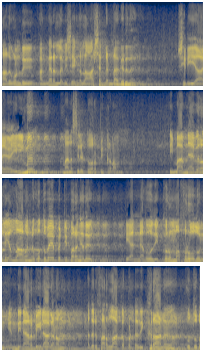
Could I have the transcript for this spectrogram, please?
അതുകൊണ്ട് അങ്ങനെയുള്ള വിഷയങ്ങളിൽ ആശങ്ക ഉണ്ടാകരുത്. ശരിയായ ഇൽമ് മനസ്സിലിട്ട് ഉറപ്പിക്കണം. ഇമാം നാബി റളിയല്ലാഹുവിന്റെ ഖുതുബയെ പറ്റി പറഞ്ഞത് എന്തിന് അറബിയിലാകണം? അതൊരു ഫറലാക്കപ്പെട്ട ദിക്റാണ് കുത്തുബ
